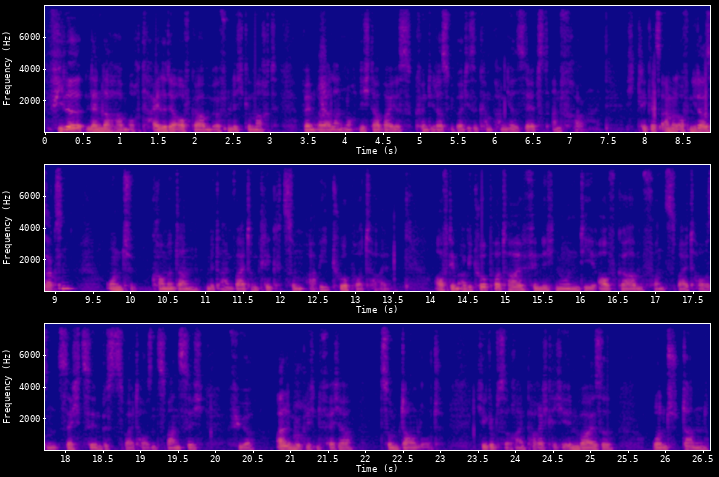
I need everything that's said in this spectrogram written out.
Viele Länder haben auch Teile der Aufgaben öffentlich gemacht. Wenn euer Land noch nicht dabei ist, könnt ihr das über diese Kampagne selbst anfragen. Ich klicke jetzt einmal auf Niedersachsen und komme dann mit einem weiteren Klick zum Abiturportal. Auf dem Abiturportal finde ich nun die Aufgaben von 2016 bis 2020 für alle möglichen Fächer zum Download. Hier gibt es auch ein paar rechtliche Hinweise und dann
